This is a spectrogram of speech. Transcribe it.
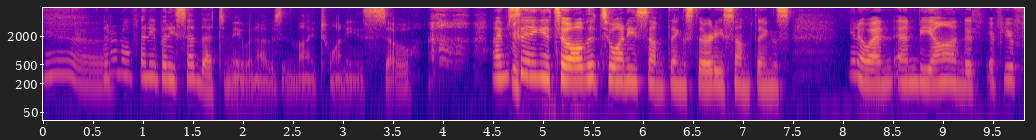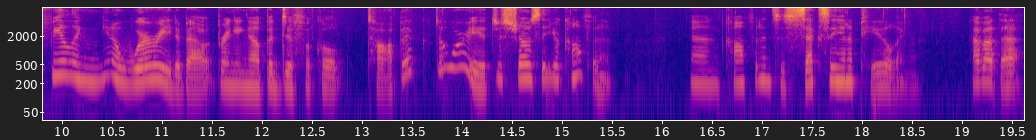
Yeah. I don't know if anybody said that to me when I was in my 20s. So I'm saying it to all the 20 somethings, 30 somethings, you know, and, and beyond. If, if you're feeling, you know, worried about bringing up a difficult topic, don't worry. It just shows that you're confident. And confidence is sexy and appealing. How about that?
